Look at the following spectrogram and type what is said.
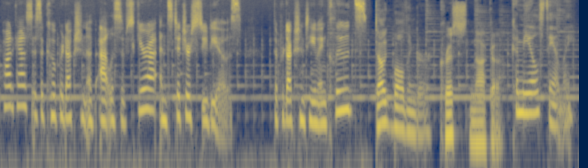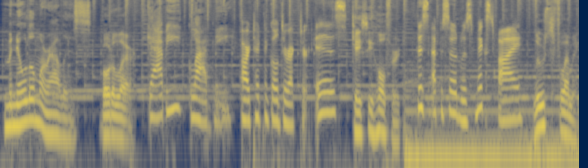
podcast is a co production of Atlas Obscura and Stitcher Studios. The production team includes Doug Baldinger, Chris Naka, Camille Stanley, Manolo Morales, Baudelaire, Gabby Gladney. Our technical director is Casey Holford. This episode was mixed by Luce Fleming.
